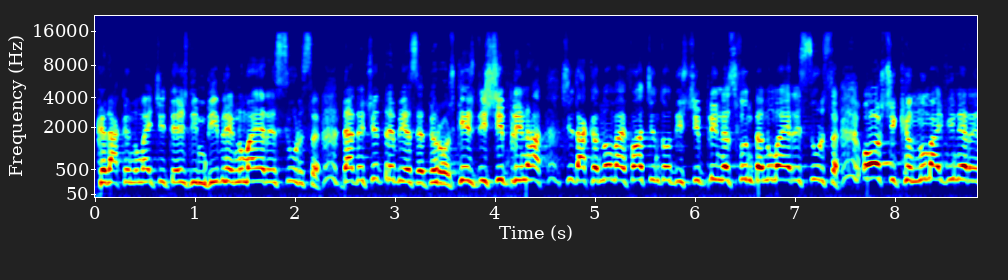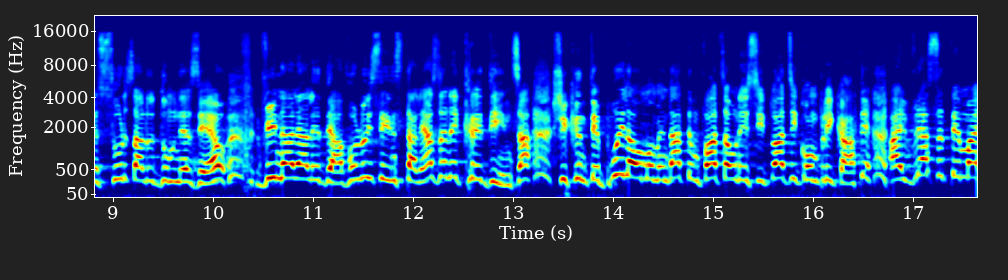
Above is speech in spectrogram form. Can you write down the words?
Că dacă nu mai citești din Biblie, nu mai ai resursă. Dar de ce trebuie să te rogi? Că ești disciplinat. Și dacă nu mai faci într-o disciplină sfântă, nu mai ai resursă. O, și când nu mai vine resursa lui Dumnezeu, vine ale ale diavolului, se instalează necredința și când te pui la un moment dat în fața unei situații complicate, ai vrea să te mai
